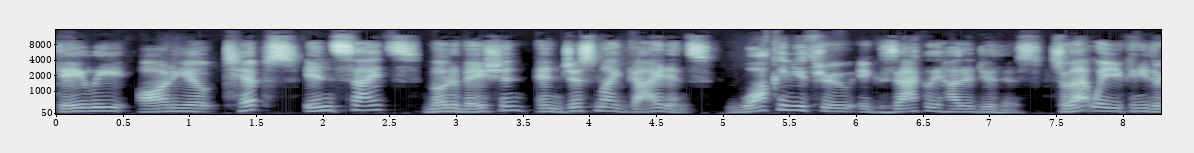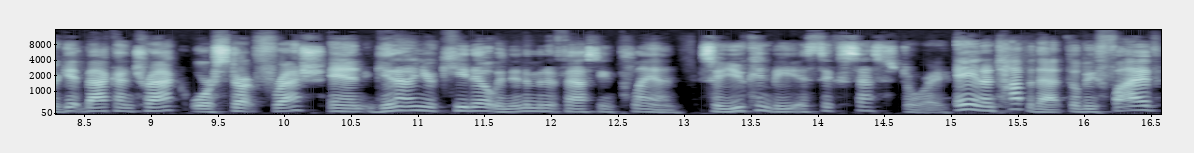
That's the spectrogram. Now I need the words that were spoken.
daily audio tips, insights, motivation, and just my guidance, walking you through exactly how to do this. So that way you can either get back on track or start fresh and get on your keto and intermittent fasting plan so you can be a success story. And on top of that, there'll be five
